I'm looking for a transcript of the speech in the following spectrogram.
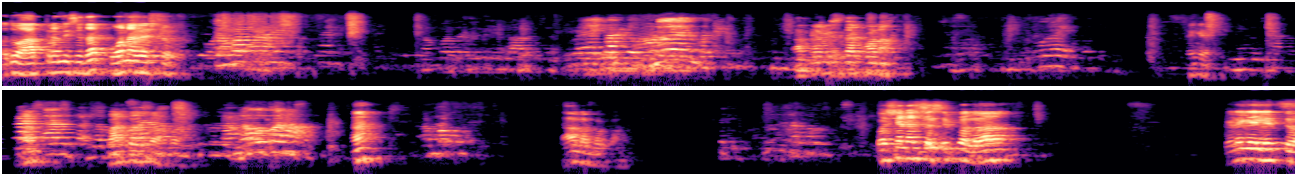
ಅದು ಆಕ್ರಮಿಸಿದ ಕೋನವೆಷ್ಟು ಇಪ್ಪತ್ತು. ನೂರ ಎಂಬತ್ತು. ಕೋನ ಹೆಂಗೆ? ಹಾ? ಯಾವ ಕ್ವಶನ್ ಅಷ್ಟೇ ಸಿಂಪಲ್ ಬೆಳಿಗ್ಗೆ ಇಲ್ಲಿತ್ತು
